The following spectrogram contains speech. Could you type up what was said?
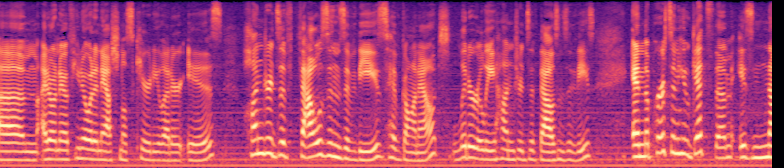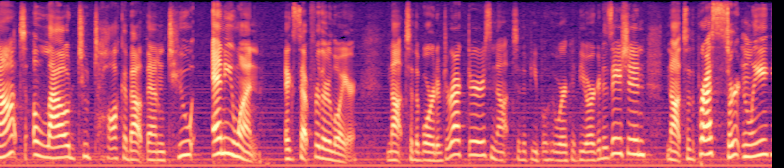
Um, I don't know if you know what a national security letter is. Hundreds of thousands of these have gone out, literally hundreds of thousands of these. And the person who gets them is not allowed to talk about them to anyone except for their lawyer. Not to the board of directors, not to the people who work at the organization, not to the press, certainly.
